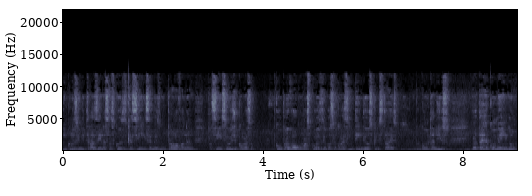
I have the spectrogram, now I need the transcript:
inclusive trazendo essas coisas que a ciência mesmo prova, né? A ciência hoje começa a comprovar algumas coisas e você começa a entender os cristais por conta disso. Eu até recomendo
